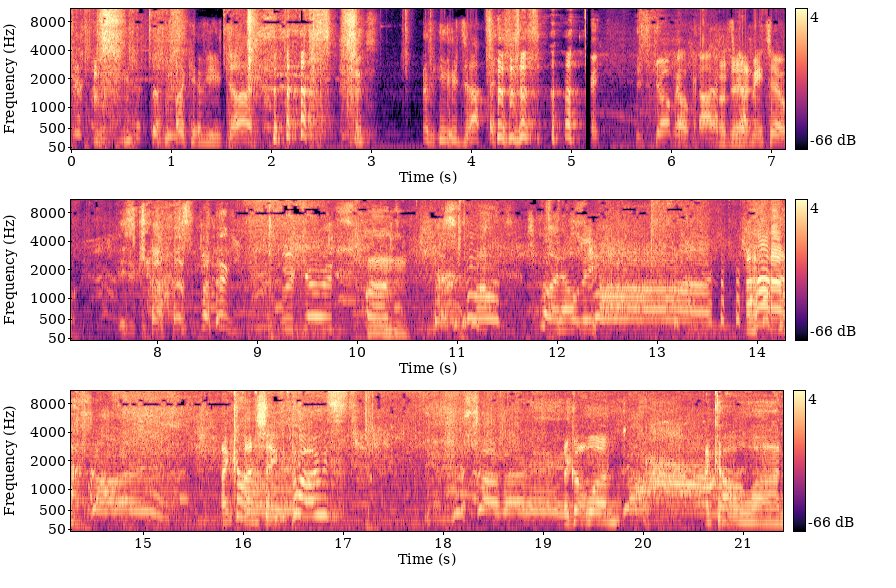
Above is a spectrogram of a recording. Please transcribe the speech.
What the fuck have you done? have you done? He's got me. Oh god, Oh, it's dear. got me too. He's got us both. We're going Hmm. Spud. Spud, help me! I can't save both! I got one! I got one!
